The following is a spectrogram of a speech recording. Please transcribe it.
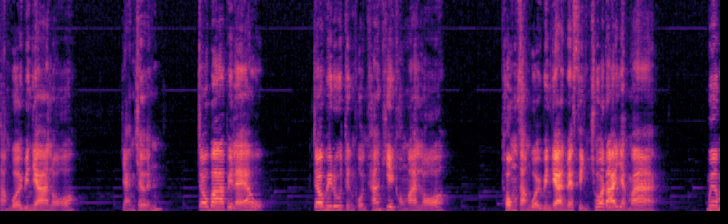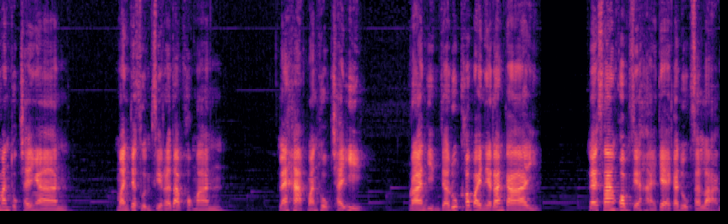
สังเวยวิญญาณเหรอ หยางเฉิน เจ้าบ้าไปแล้ว เจ้าไม่รู้ถึงผลข้างเคียงของมันเหรอธงสังเวยวิญญาณเป็นสิ่งชั่วร้ายอย่างมาก เมื่อมันถูกใช้งาน มันจะสูญเสียระดับของมัน และหากมันถูกใช้อีก ปราณหยินจะลุกเข้าไปในร่างกาย และสร้างความเสียหายแก่กระดูกสันหลัง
